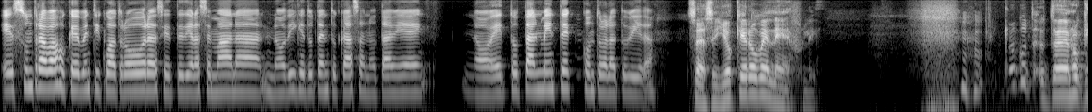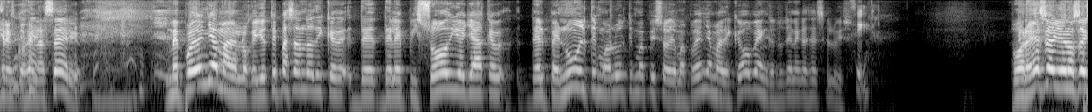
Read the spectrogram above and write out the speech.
Es un trabajo que es 24 horas, 7 días a la semana. No di que tú estás en tu casa, no está bien. No, es totalmente controla tu vida. O sea, si yo quiero ver Netflix, creo que ut- ustedes no quieren coger en serio. Me pueden llamar lo que yo estoy pasando de que de- del episodio ya que del penúltimo al último episodio, me pueden llamar de que, oh, ven, que tú tienes que hacer servicio. Sí. Por eso yo no soy,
